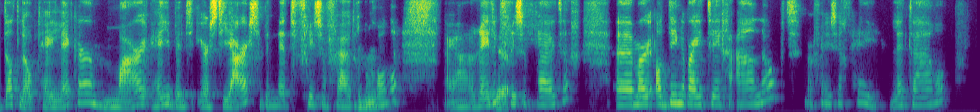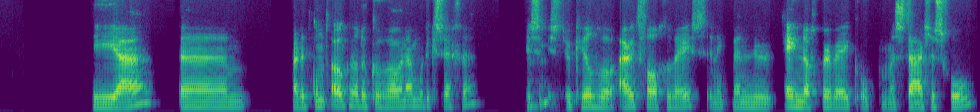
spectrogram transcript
dat loopt heel lekker, maar hè, je bent eerstejaars, je bent net fris en fruitig Mhm. begonnen. Nou ja, redelijk Ja. fris en fruitig. Eh, maar al dingen waar je tegenaan loopt, waarvan je zegt, hé, hey, let daarop. Ja, ehm, maar dat komt ook wel door corona, moet ik zeggen. Is, Mhm. is natuurlijk heel veel uitval geweest. En ik ben nu één dag per week op mijn stageschool.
